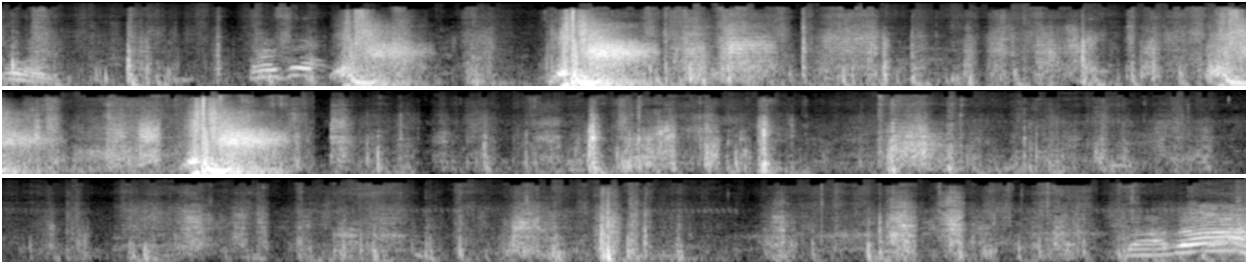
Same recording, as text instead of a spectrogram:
છે. દાદા.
